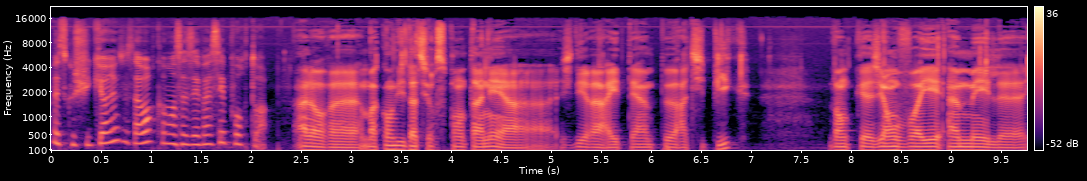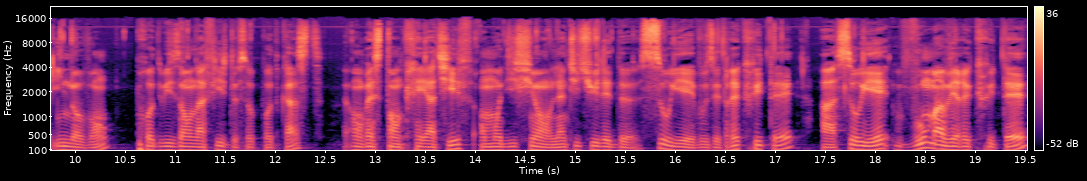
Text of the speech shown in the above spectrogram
parce que je suis curieuse de savoir comment ça s'est passé pour toi. Alors euh, ma candidature spontanée, je dirais, a été un peu atypique. Donc, euh, j'ai envoyé un mail euh, innovant, produisant l'affiche de ce podcast, en restant créatif, en modifiant l'intitulé de Souriez, vous êtes recruté à Souriez, vous m'avez recruté.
